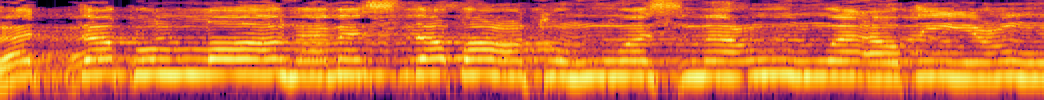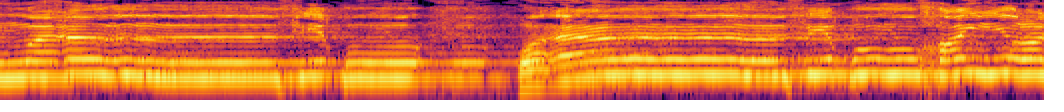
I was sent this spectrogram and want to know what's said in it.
فاتقوا الله ما استطعتم واسمعوا وأطيعوا وأنفقوا, وأنفقوا خيرا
